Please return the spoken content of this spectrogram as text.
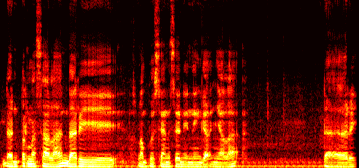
dan permasalahan dari lampu sensen ini nggak nyala. Dari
